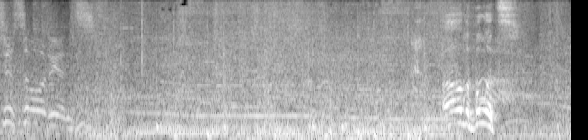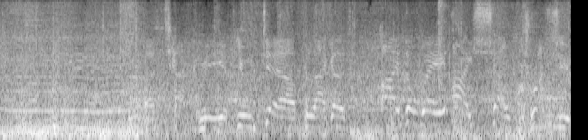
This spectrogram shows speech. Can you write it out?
A gracious audience. Oh, the bullets! Attack me if you dare, blackguard. Either way, I shall crush you.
